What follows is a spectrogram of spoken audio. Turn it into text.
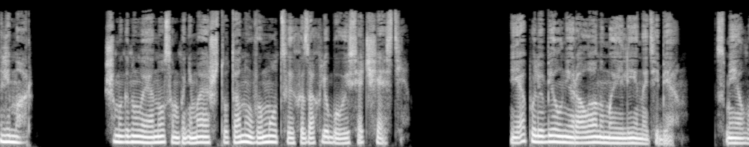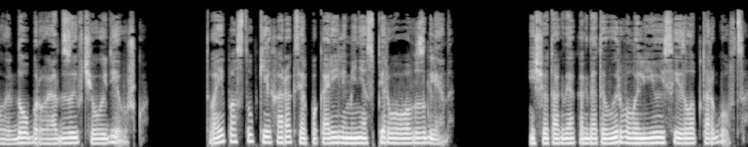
«Лемар, Шмыгнула я носом, понимая, что тону в эмоциях и захлебываюсь от счастья. Я полюбил не Ролану Маэлина тебя, смелую, добрую, отзывчивую девушку. Твои поступки и характер покорили меня с первого взгляда. Еще тогда, когда ты вырвала Льюиса из лапторговца,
